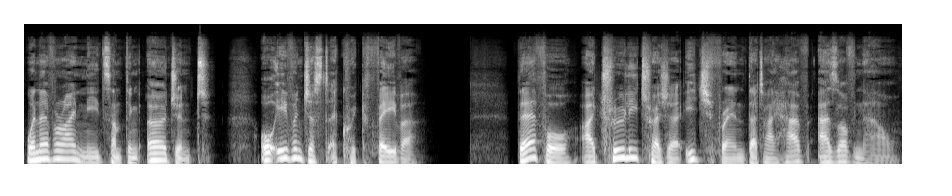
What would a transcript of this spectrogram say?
whenever I need something urgent, or even just a quick favor. Therefore, I truly treasure each friend that I have as of now.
